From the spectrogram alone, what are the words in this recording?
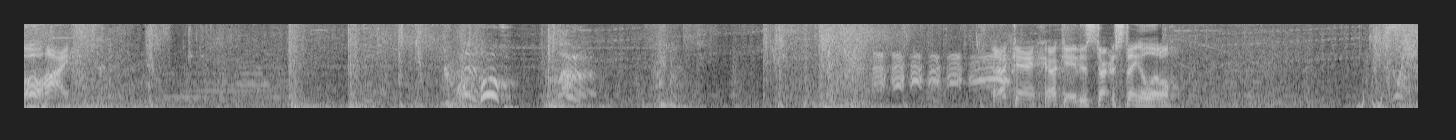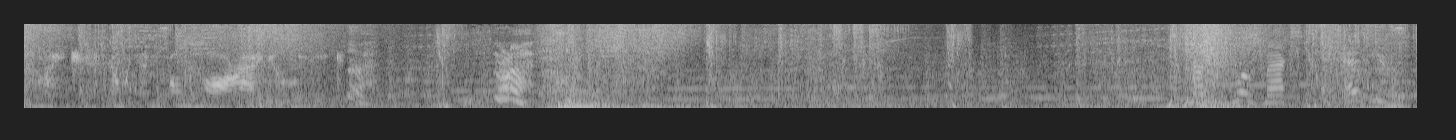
Oh, hi. Okay, okay, this is starting to sting a little. Like, knowing you're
